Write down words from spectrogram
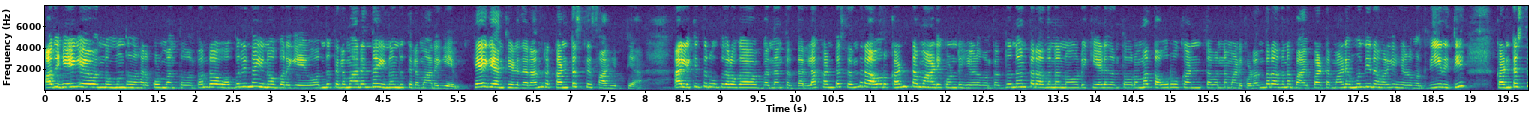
ಅದು ಹೇಗೆ ಒಂದು ಮುಂದೆ ಹರ್ಕೊಂಡು ಬಂತು ಅಂತಂದ್ರೆ ಒಬ್ಬರಿಂದ ಇನ್ನೊಬ್ಬರಿಗೆ, ಒಂದು ತಲೆಮಾರಿಂದ ಇನ್ನೊಂದು ತಲೆಮಾರಿಗೆ ಹೇಗೆ ಅಂತ ಹೇಳಿದಾರೆ ಅಂದ್ರೆ ಕಂಠಸ್ಥೆ ಸಾಹಿತ್ಯ. ಆ ಲಿಖಿತ ರೂಪದೊಳಗೆ ಬಂದಂಥದ್ದಲ್ಲ ಕಂಠಸ್ಥೆ ಅಂದ್ರೆ ಅವರು ಕಂಠ ಮಾಡಿಕೊಂಡು ಹೇಳುವಂಥದ್ದು ನಂತರ ಅದನ್ನು ನೋಡಿ ಕೇಳಿದಂಥವ್ರು ಮತ್ತು ಅವರು ಕಂಠವನ್ನು ಮಾಡಿಕೊಡು. ಅಂದ್ರೆ ಅದನ್ನು ಬಾಯ್ಪಾಠ ಮಾಡಿ ಮುಂದಿನವರಿಗೆ ಹೇಳುವಂಥದ್ದು. ಈ ರೀತಿ ಕಂಠಸ್ಥ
